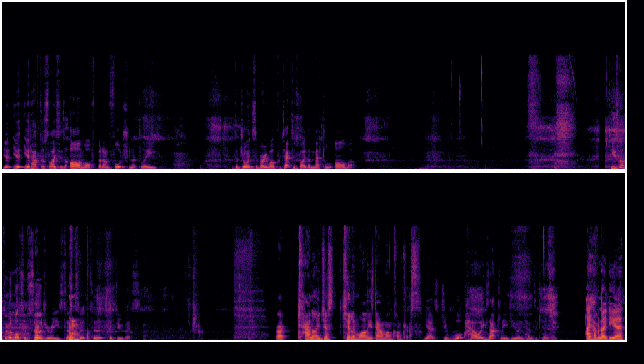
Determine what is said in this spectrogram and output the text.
You, you, you'd have to slice his arm off, but unfortunately, the joints are very well protected by the metal armor. He's gone through a lot of surgeries to, to, to, to do this. Right. Can I just kill him while he's down unconscious? Yes. Do you, what, how exactly do you intend to kill him? I have an idea.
